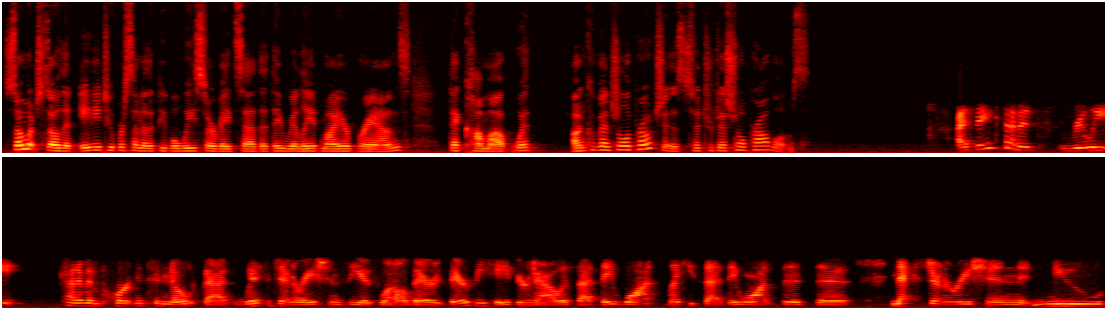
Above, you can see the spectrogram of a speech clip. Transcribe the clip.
So much so that 82% of the people we surveyed said that they really admire brands that come up with unconventional approaches to traditional problems. I think that it's really kind of important to note that with Generation Z as well, their their behavior now is that they want, like you said, they want the the next generation new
